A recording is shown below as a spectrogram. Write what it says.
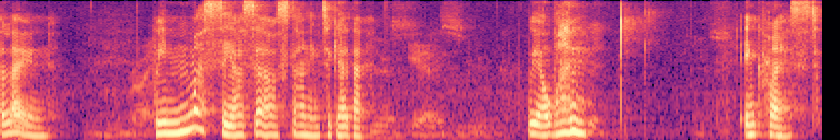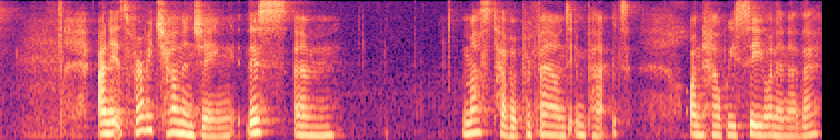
alone. Right. We must see ourselves standing together. Yes. We are one in Christ. And it's very challenging. This um, must have a profound impact on how we see one another.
